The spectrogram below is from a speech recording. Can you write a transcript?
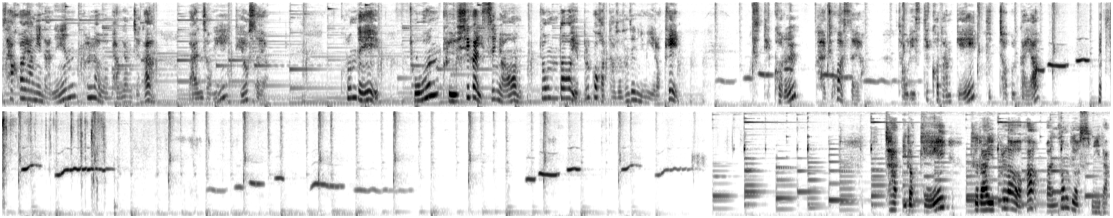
사과향이 나는 플라워 방향제가 완성이 되었어요. 그런데 좋은 글씨가 있으면 좀 더 예쁠 것 같아서 선생님이 이렇게 스티커를 가지고 왔어요. 자, 우리 스티커도 함께 붙여볼까요? 자, 이렇게 드라이 플라워가 완성되었습니다.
